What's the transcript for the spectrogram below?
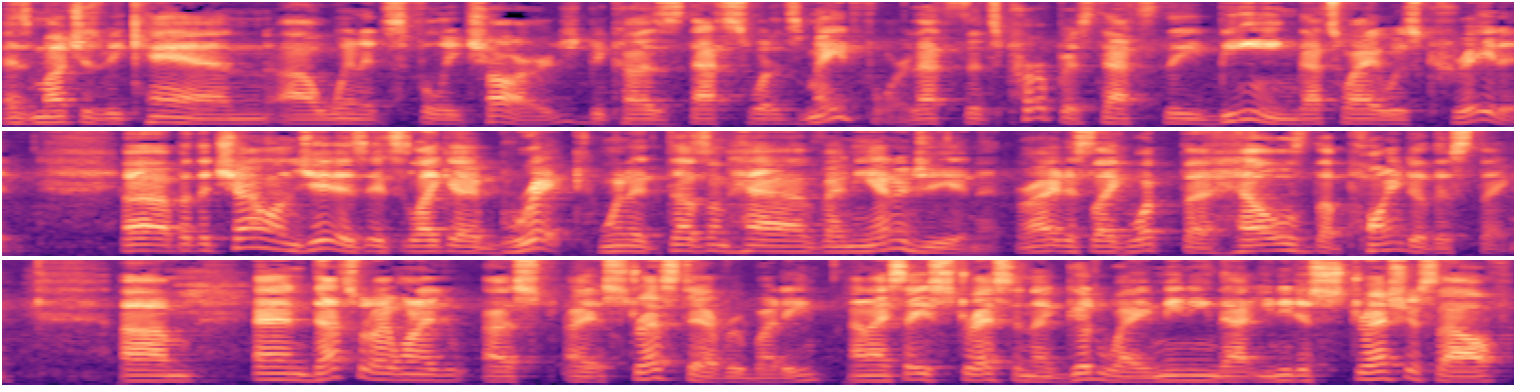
as much as we can uh, when it's fully charged because that's what it's made for. That's its purpose. That's the being. That's why it was created. Uh, but the challenge is, it's like a brick when it doesn't have any energy in it, right? It's like, what the hell's the point of this thing? Um, and that's what I want to uh, stress to everybody. And I say stress in a good way, meaning that you need to stress yourself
